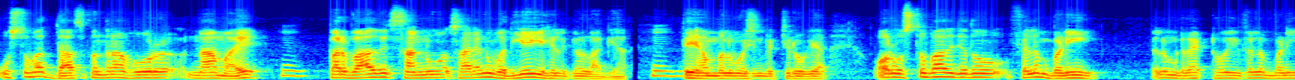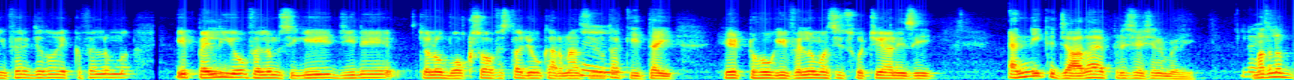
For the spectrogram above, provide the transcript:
ਉਸ ਤੋਂ ਬਾਅਦ 10 15 ਹੋਰ ਨਾਮ ਆਏ ਪਰ ਬਾਅਦ ਵਿੱਚ ਸਾਨੂੰ ਸਾਰਿਆਂ ਨੂੰ ਵਧੀਆ ਹੀ ਇਹ ਲੱਗਣ ਲੱਗ ਗਿਆ ਤੇ ਹੰਬਲ ਮੋਸ਼ਨ ਪਿਕਚਰ ਹੋ ਗਿਆ। ਔਰ ਉਸ ਤੋਂ ਬਾਅਦ ਜਦੋਂ ਫਿਲਮ ਬਣੀ ਫਿਲਮ ਡਾਇਰੈਕਟ ਹੋਈ ਫਿਲਮ ਬਣੀ ਫਿਰ ਜਦੋਂ ਇੱਕ ਫਿਲਮ ਇਹ ਪਹਿਲੀ ਉਹ ਫਿਲਮ ਸੀਗੀ ਜਿਹਨੇ ਚਲੋ ਬਾਕਸ ਆਫਿਸ ਤਾਂ ਜੋ ਕਰਨਾ ਸੀ ਉਹ ਤਾਂ ਕੀਤਾ ਹੀ। ਹਿੱਟ ਹੋ ਗਈ ਫਿਲਮ ਅਸੀਂ ਸੋਚਿਆ ਨਹੀਂ ਸੀ। ਇੰਨੀ ਕੁ ਜ਼ਿਆਦਾ ਐਪਰੀਸੀਏਸ਼ਨ ਮਿਲੀ। ਮਤਲਬ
